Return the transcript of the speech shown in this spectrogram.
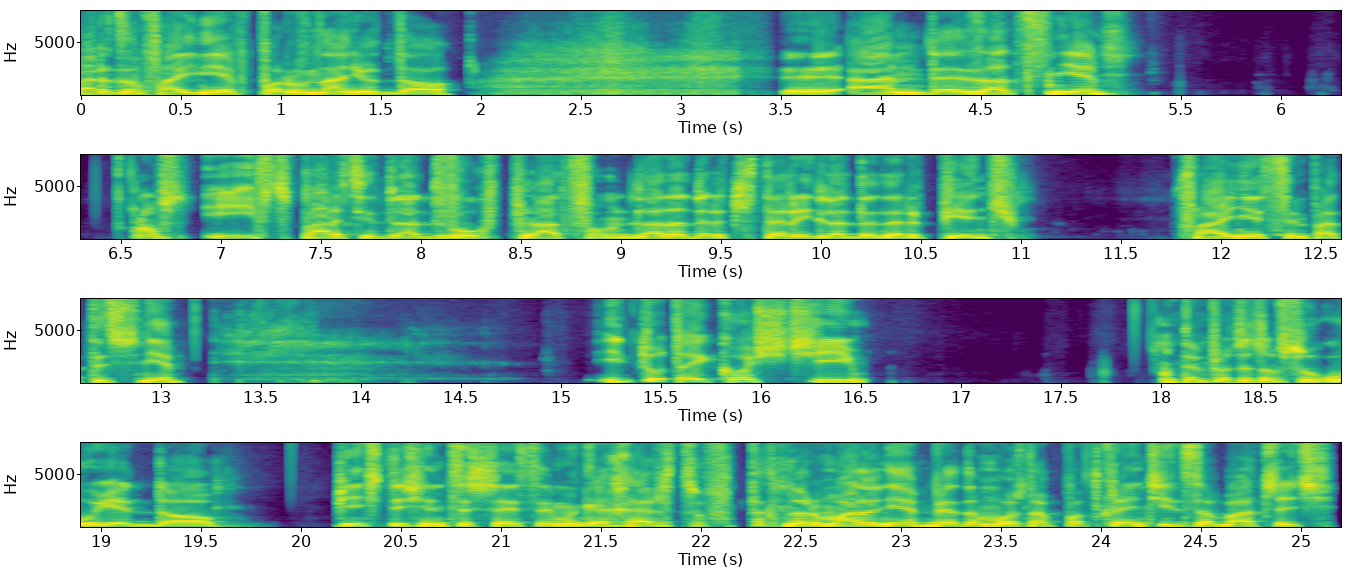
Bardzo fajnie w porównaniu do y, AMD zacnie i wsparcie dla dwóch platform, dla DDR4 i dla DDR5. Fajnie, sympatycznie. I tutaj kości ten procesor obsługuje do 5600 MHz. Tak normalnie, wiadomo, można podkręcić, zobaczyć.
